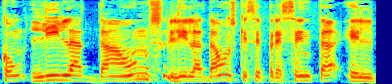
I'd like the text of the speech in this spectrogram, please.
con Lila Downs. Lila Downs que se presenta el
